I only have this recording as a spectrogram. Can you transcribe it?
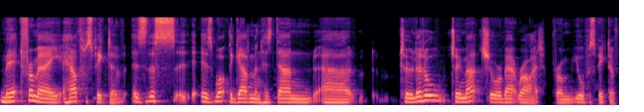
Matt, from a health perspective, is this is what the government has done uh, too little, too much, or about right from your perspective?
